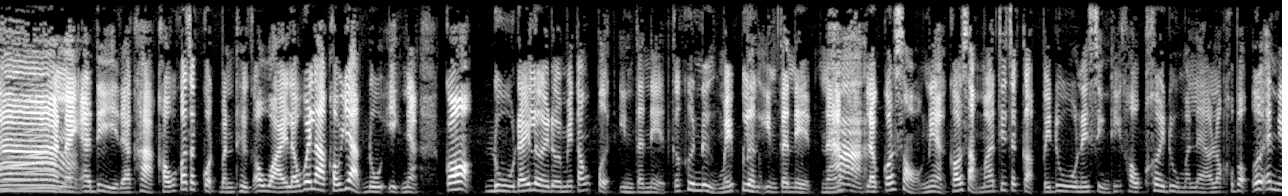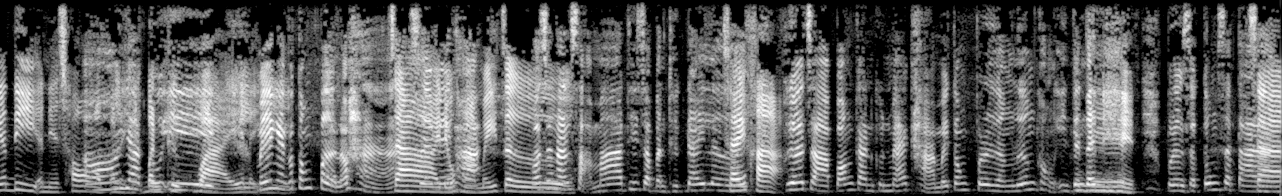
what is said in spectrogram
อ่ในอดีตนะคะเขาก็จะกดบันทึกเอาไว้แล้วเวลาเขาอยากดูอีกเนี่ย ก็ดูได้เลยโดยไม่ต้องเปิดอินเทอร์เน็ต ก็คือหนึ่งไม่เปลืองอินเทอร์เน็ตนะค่ะแล้วก็สองเนี่ยก็สามารถที่จะกลับไปดูในสิ่งที่เขาเคยดูมาแล้ว แล้วเขาบอกเอออันเนี้ยดี อันเนี้ยชอบอ๋ออะไรอยากบันดูทึกอีกไว้อะไรอย่างไม่งั้นเงี้ยก็ต้องเปิดแล้วหาใช่ไหมเดี๋ยวหาคะไม่เจอ เพราะฉะนั้นสามารถที่จะบันทึกได้เลยใช่ค่ะ เพื่อจะป้องกันคุณแม่ขาไม่ต้องเปลืองเรื่องของอินเทอร์เน็ตอินเทอร์เน็ตเปลืองสตุ้งสตางค์ใช่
